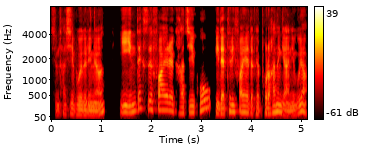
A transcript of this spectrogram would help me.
지금 다시 보여드리면 이 인덱스 파일을 가지고 이 네트리파이에 배포를 하는 게 아니고요.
